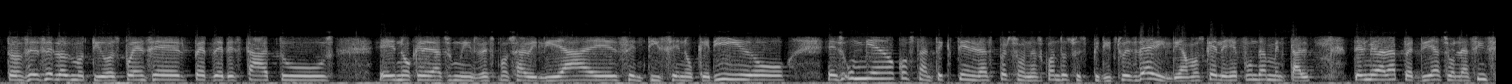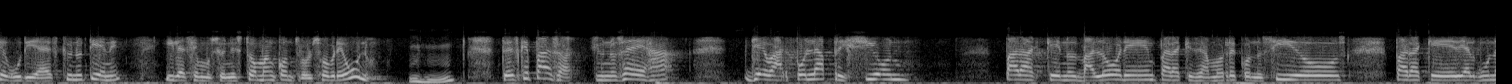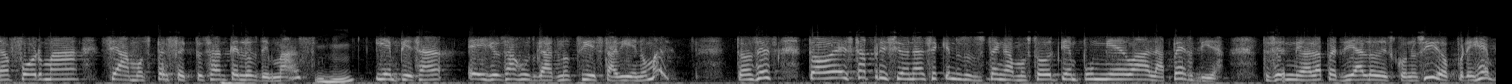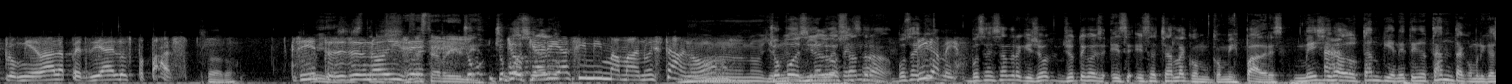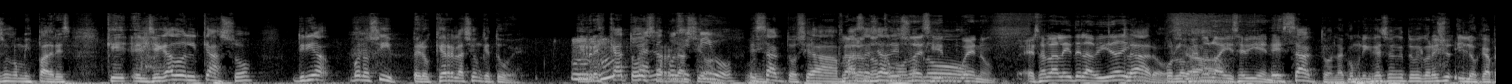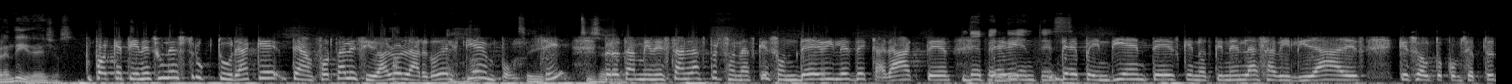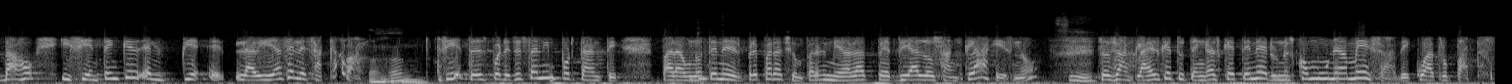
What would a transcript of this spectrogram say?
Entonces, eh, los motivos pueden ser perder estatus, eh, no querer asumir responsabilidades, sentirse no querido. Es un miedo constante que tienen las personas cuando su espíritu es débil. Digamos que el eje fundamental del miedo a la pérdida son las inseguridades que uno tiene y las emociones toman control sobre uno. Ujú. Entonces, ¿qué pasa? Que uno se deja llevar por la presión para que nos valoren, para que seamos reconocidos, para que de alguna forma seamos perfectos ante los demás y empiezan ellos a juzgarnos si está bien o mal. Entonces, toda esta presión hace que nosotros tengamos todo el tiempo un miedo a la pérdida. Entonces, el miedo a la pérdida a lo desconocido, por ejemplo, miedo a la pérdida de los papás. Claro. Sí, Uy, entonces es uno terrible. dice, Eso es terrible. Yo, yo ¿Yo, puedo qué decir algo. haría si mi mamá no está, no? No, no, no, Yo, no- puedo decir algo. Sandra. ¿Vos sabés Dígame. Que, vos sabés, Sandra, que yo, yo tengo es- es- esa charla con, con mis padres. Me he llevado tan bien, he tenido tanta comunicación con mis padres, que el llegado del caso diría, bueno, sí, pero qué relación que tuve. Y rescato O sea, esa lo relación. positivo. Exacto, o sea, Claro, más no allá como de eso. uno decir, no- bueno, esa es la ley de la vida y claro. por o lo sea, menos la hice bien. Exacto, la comunicación que tuve con ellos y lo que aprendí de ellos. Porque tienes una estructura que te han fortalecido a lo largo del tiempo, ¿sí? Sí, sí. Pero también están las personas que son débiles de carácter, Dependientes. débil- dependientes, que no tienen las habilidades, que su autoconcepto es bajo y sienten que el eh, la vida se les acaba. Ajá. Sí, entonces por eso es tan importante para uno tener preparación para el miedo a la pérdida, los anclajes, ¿no? Sí. Los anclajes que tú tengas que tener, uno es como una mesa de cuatro patas.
